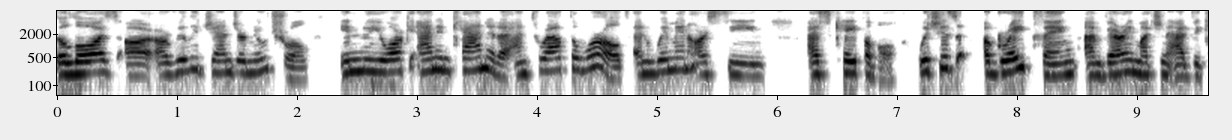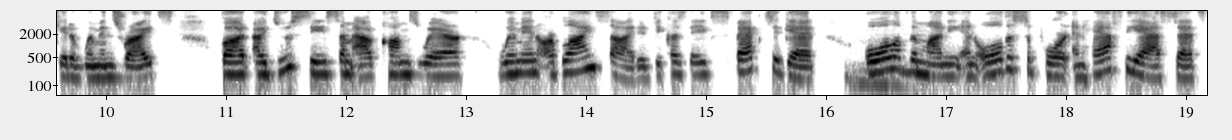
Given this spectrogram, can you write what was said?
the laws are, are really gender neutral in New York and in Canada and throughout the world. And women are seen as capable, which is a great thing. I'm very much an advocate of women's rights, but I do see some outcomes where women are blindsided because they expect to get all mm-hmm. of the money and all the support and half the assets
